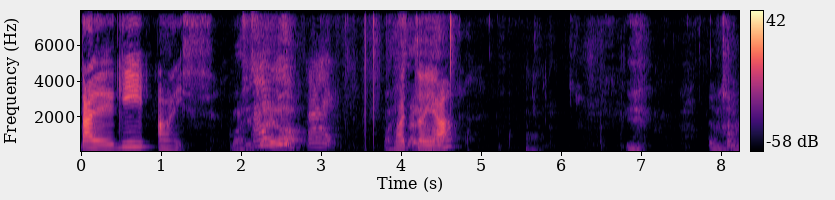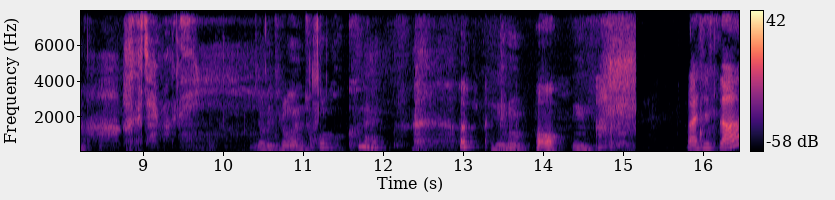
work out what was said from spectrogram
딸기 아이스. 맛있어요? 아이. 맞죠 야? 엄청 아, 잘 먹네. 여기 들어가는 초콜릿 크네. 어. 맛있어?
